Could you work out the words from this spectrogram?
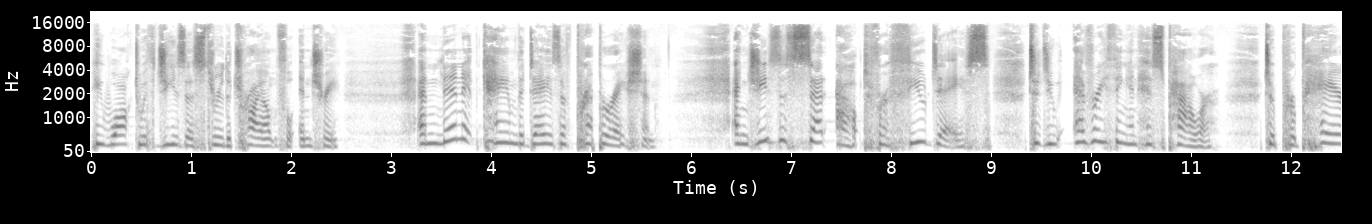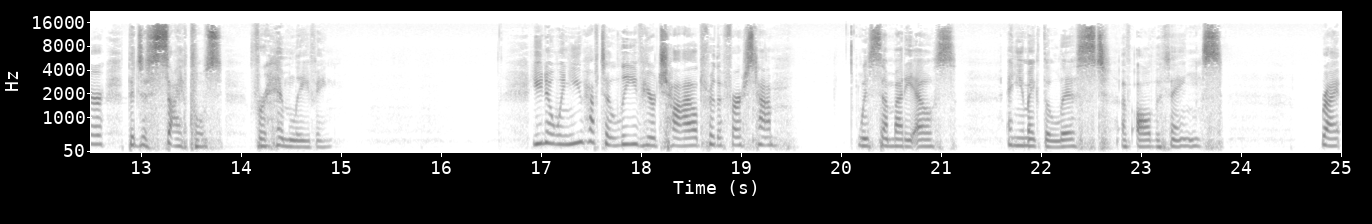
He walked with Jesus through the triumphal entry. And then it came the days of preparation. And Jesus set out for a few days to do everything in his power to prepare the disciples for him leaving. You know, when you have to leave your child for the first time with somebody else and you make the list of all the things, right?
